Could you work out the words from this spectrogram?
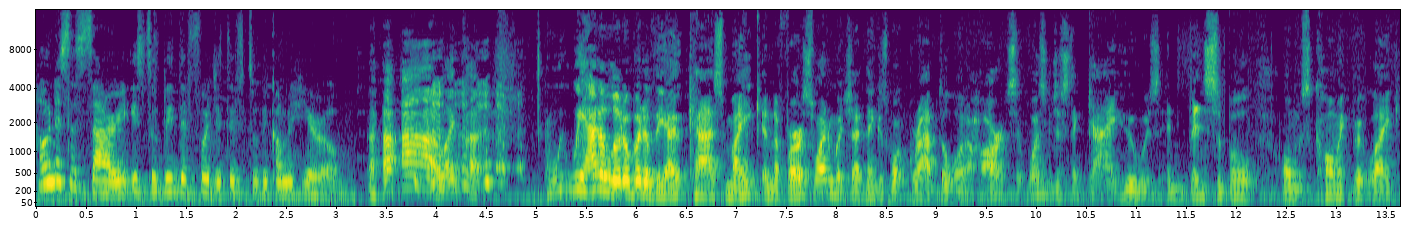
How necessary is to be the fugitive to become a hero? I like that. We, we had a little bit of the outcast Mike in the first one, which I think is what grabbed a lot of hearts. It wasn't just a guy who was invincible, almost comic book like.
